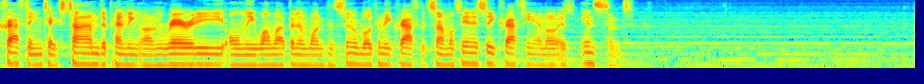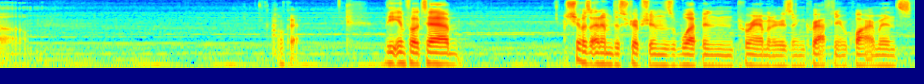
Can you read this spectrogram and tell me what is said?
crafting takes time depending on rarity. Only one weapon and one consumable can be crafted simultaneously. Crafting ammo is instant. Um, okay. The info tab shows item descriptions, weapon parameters, and crafting requirements.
